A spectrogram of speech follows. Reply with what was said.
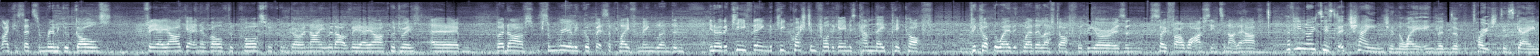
like I said, some really good goals. VAR getting involved, of course. We couldn't go a night without VAR, could we? Um, but no, some really good bits of play from England. And you know, the key thing, the key question for the game is can they pick off, pick up the way that, where they left off with the Euros? And so far, what I've seen tonight, they have. Have you noticed a change in the way England have approached this game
